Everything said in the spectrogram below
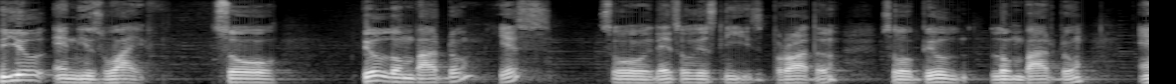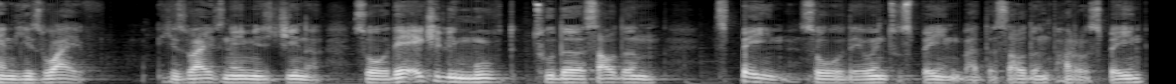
Bill and his wife. So, Bill Lombardo, yes. So that's obviously his brother. So Bill Lombardo and his wife. His wife's name is Gina. So they actually moved to the southern Spain. So they went to Spain, but the southern part of Spain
